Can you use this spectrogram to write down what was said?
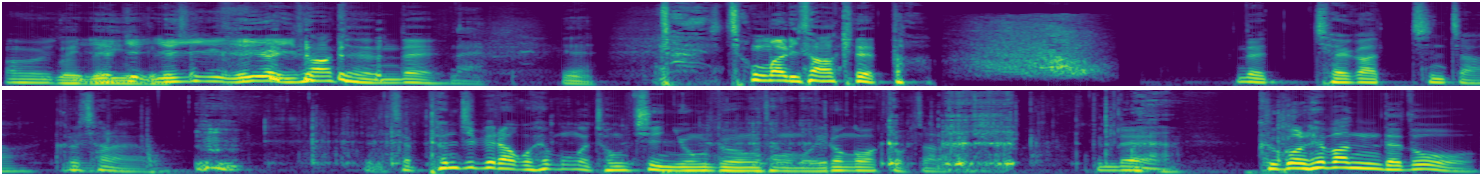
어, 왜, 왜 얘기, 얘기를 얘기, 얘기가 이상하게 됐는데. 네. 예. 정말 이상하게 됐다. 근데 제가 진짜 그렇잖아요. 제가 편집이라고 해본 건 정치인 용도 영상 뭐 이런 거밖에 없잖아요. 근데 네. 그걸 해봤는데도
